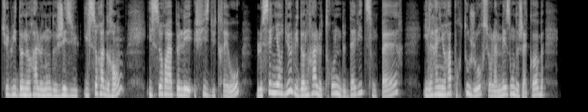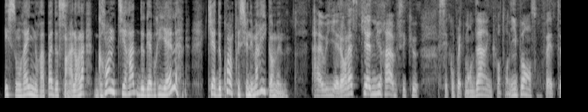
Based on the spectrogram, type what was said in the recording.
tu lui donneras le nom de Jésus. Il sera grand, il sera appelé fils du Très-Haut, le Seigneur Dieu lui donnera le trône de David son père, il régnera pour toujours sur la maison de Jacob, et son règne n'aura pas de fin. Alors là, grande tirade de Gabriel, qui a de quoi impressionner Marie quand même. Ah oui, alors là, ce qui est admirable, c'est que c'est complètement dingue quand on y pense, en fait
